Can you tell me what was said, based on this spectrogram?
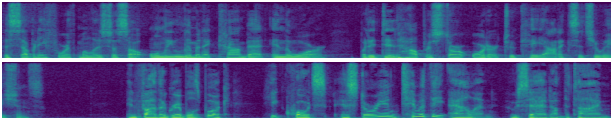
The 74th Militia saw only limited combat in the war, but it did help restore order to chaotic situations. In Father Gribble's book, he quotes historian Timothy Allen, who said of the time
